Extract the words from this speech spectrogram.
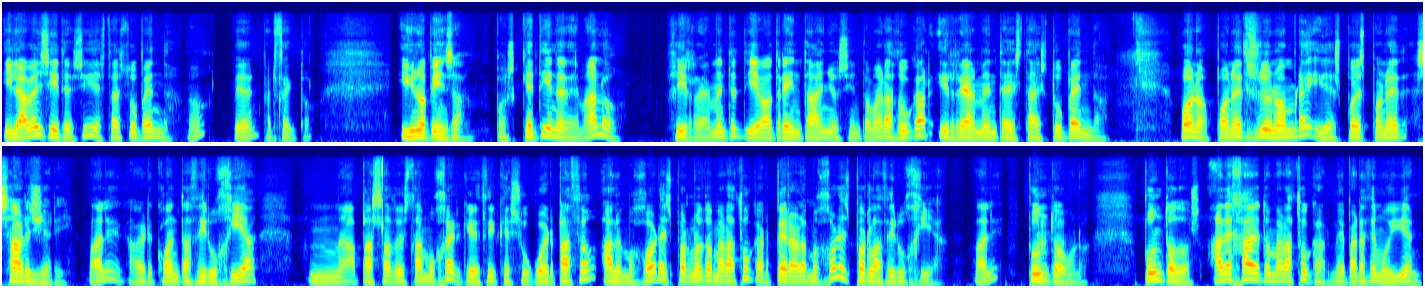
Y la ves y dices, sí, está estupenda. ¿no? Bien, perfecto. Y uno piensa, pues ¿qué tiene de malo? Si realmente lleva 30 años sin tomar azúcar y realmente está estupenda. Bueno, poned su nombre y después poned surgery, ¿vale? A ver cuánta cirugía mm, ha pasado esta mujer. Quiere decir que su cuerpazo a lo mejor es por no tomar azúcar, pero a lo mejor es por la cirugía, ¿vale? Punto uno. Punto dos. Ha dejado de tomar azúcar, me parece muy bien.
